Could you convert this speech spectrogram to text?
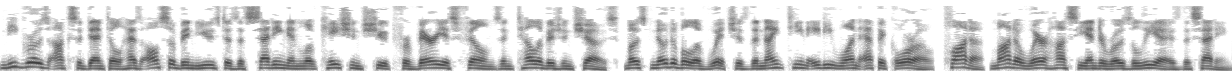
Negros Occidental has also been used as a setting and location shoot for various films and television shows, most notable of which is the 1981 epic Oro, Plata, Mata where Hacienda Rosalia is the setting.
